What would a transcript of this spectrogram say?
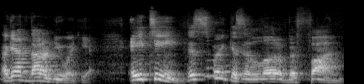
again, not a new idea. 18. This is where it gets a little bit fun.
